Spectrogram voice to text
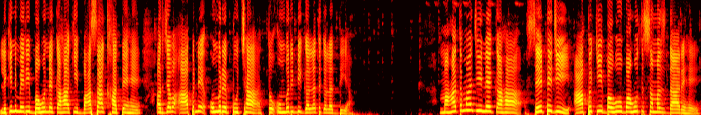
लेकिन मेरी बहू ने कहा कि बासा खाते हैं और जब आपने उम्र पूछा तो उम्र भी गलत गलत दिया। महात्मा जी ने कहा, सेठ जी, आपकी बहू बहुत समझदार है।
